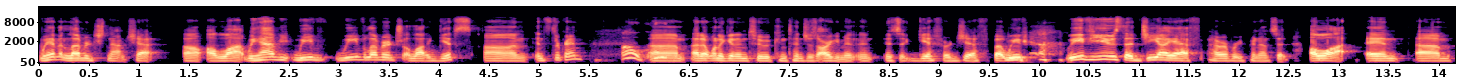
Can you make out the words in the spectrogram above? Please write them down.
We haven't leveraged Snapchat uh, a lot. We have. We've we've leveraged a lot of gifs on Instagram. Oh, cool. Um, I don't want to get into a contentious argument. and Is it GIF or GIF? But we've we've used the GIF, however you pronounce it, a lot, and um,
